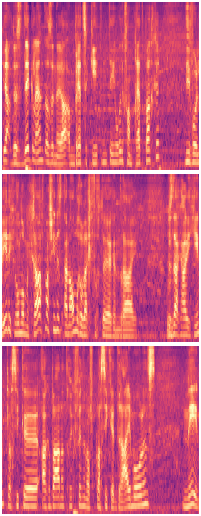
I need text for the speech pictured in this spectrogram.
Ja, dus Diggeland dat is een, ja, een Britse keten tegenwoordig van pretparken die volledig rondom graafmachines en andere werkvoertuigen draaien. Dus daar ga je geen klassieke achtbanen terugvinden of klassieke draaimolens. Nee,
